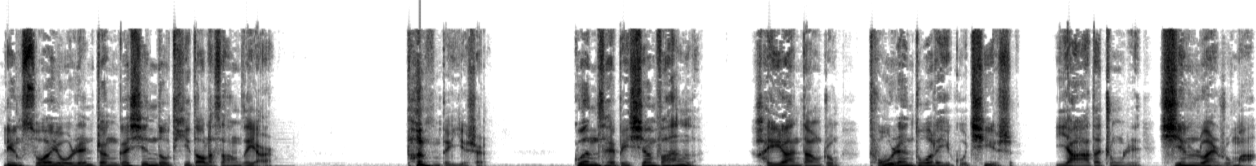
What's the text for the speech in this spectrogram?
令所有人整个心都提到了嗓子眼儿。砰的一声，棺材被掀翻了，黑暗当中突然多了一股气势。压得众人心乱如麻。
